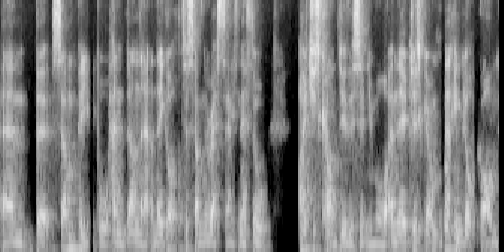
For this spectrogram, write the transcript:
Um, but some people hadn't done that and they got to some of the rest days and they thought, I just can't do this anymore. And they'd just go on booking.com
